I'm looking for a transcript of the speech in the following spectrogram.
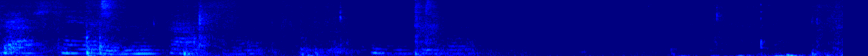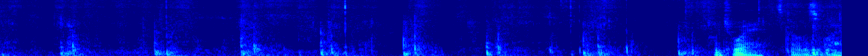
Trash can and no trash. Which way? Let's go this way.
